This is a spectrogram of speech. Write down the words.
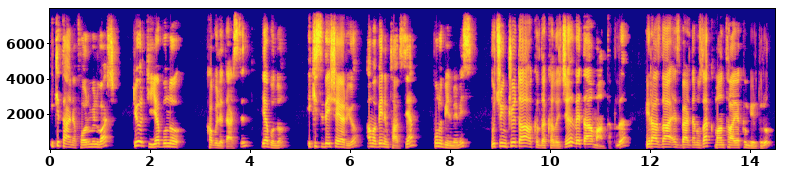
İki tane formül var. Diyor ki ya bunu kabul edersin ya bunu. İkisi de işe yarıyor ama benim tavsiyem bunu bilmemiz. Bu çünkü daha akılda kalıcı ve daha mantıklı. Biraz daha ezberden uzak, mantığa yakın bir durum.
